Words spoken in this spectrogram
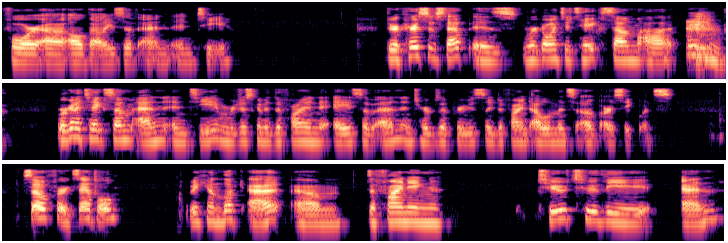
for uh, all values of n in t. The recursive step is we're going to take some uh, we're going to take some n in t and we're just going to define a sub n in terms of previously defined elements of our sequence. So for example, we can look at um, defining 2 to the n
